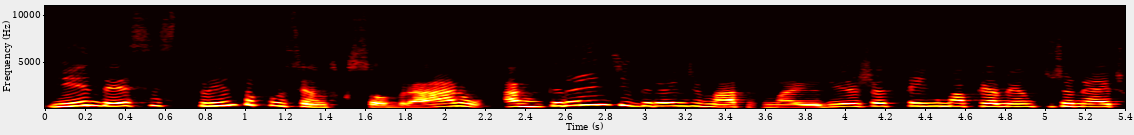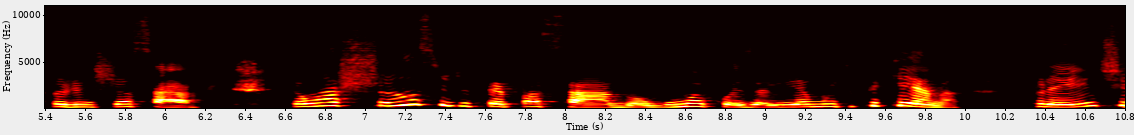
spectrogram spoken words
E desses 30% que sobraram, a grande, grande maioria já tem um mapeamento genético, a gente já sabe. Então a chance de ter passado alguma coisa ali é muito pequena frente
